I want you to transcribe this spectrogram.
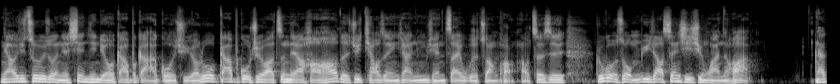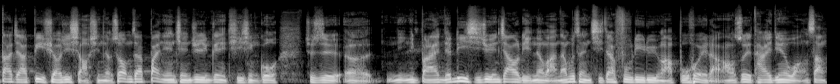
你要去注意说你的现金流嘎不嘎得过去哦。如果嘎不过去的话，真的要好好的去调整一下你目前债务的状况。好，这是如果说我们遇到升息循环的话。那大家必须要去小心的，所以我们在半年前就已经跟你提醒过，就是呃，你你本来你的利息就已经降到零了嘛，难不成你期待负利率吗？不会啦，哦，所以它一定会往上，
